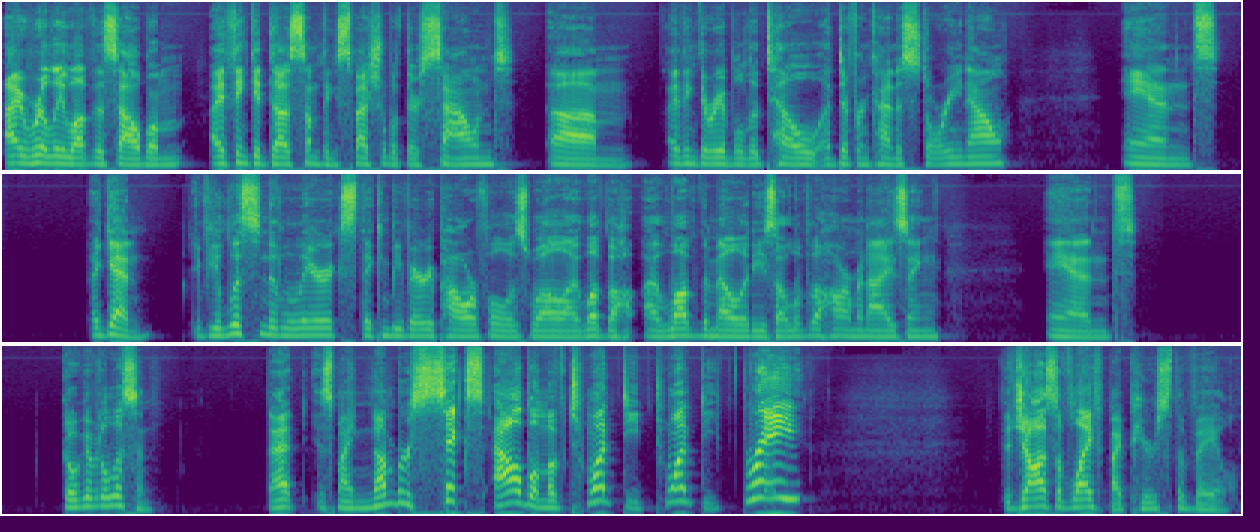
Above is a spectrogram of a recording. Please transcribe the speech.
I really love this album. I think it does something special with their sound. Um, I think they're able to tell a different kind of story now. And again, if you listen to the lyrics, they can be very powerful as well. I love the I love the melodies. I love the harmonizing. And go give it a listen. That is my number six album of 2023. The Jaws of Life by Pierce the Veil.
